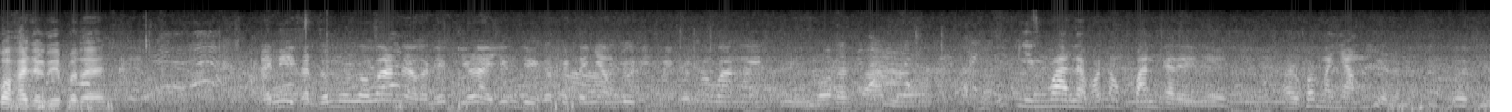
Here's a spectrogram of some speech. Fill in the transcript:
บ่ใครจะดีไปได้ไอ้นี่คันสมมุติว่าว่านแล้วกันนี้สิไรจังซี่ก็เป็นตะยำอยู่นี่ไม่คนมาว่านไหมบ่ทันปานหรอยิงว่านแล้วบ่ต้องปั้นกันเด้ ไอ้คนมายำคือแล้วมันสิเกิดอยู่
